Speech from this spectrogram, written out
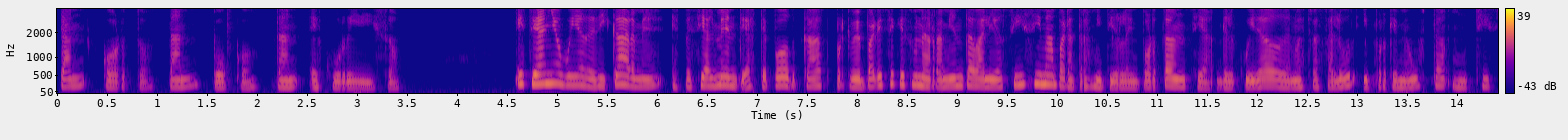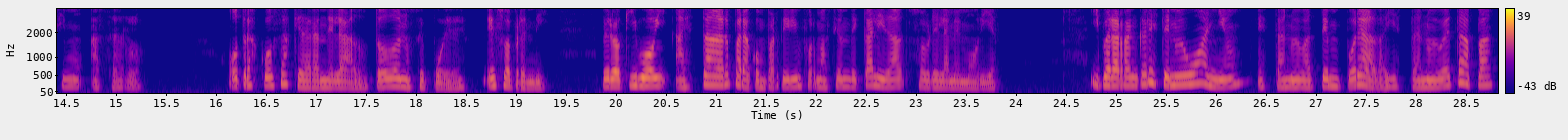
tan corto, tan poco, tan escurridizo. Este año voy a dedicarme especialmente a este podcast porque me parece que es una herramienta valiosísima para transmitir la importancia del cuidado de nuestra salud y porque me gusta muchísimo hacerlo. Otras cosas quedarán de lado, todo no se puede, eso aprendí. Pero aquí voy a estar para compartir información de calidad sobre la memoria. Y para arrancar este nuevo año, esta nueva temporada y esta nueva etapa,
